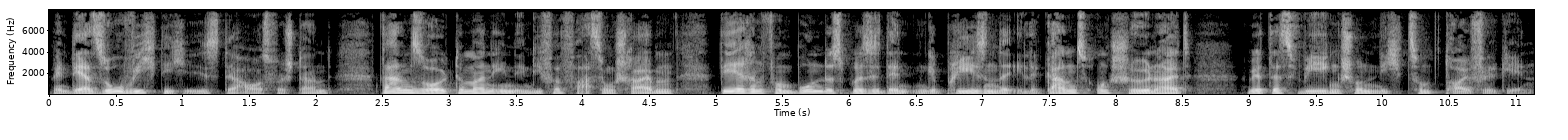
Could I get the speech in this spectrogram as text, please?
Wenn der so wichtig ist, der Hausverstand, dann sollte man ihn in die Verfassung schreiben, deren vom Bundespräsidenten gepriesene Eleganz und Schönheit wird deswegen schon nicht zum Teufel gehen.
